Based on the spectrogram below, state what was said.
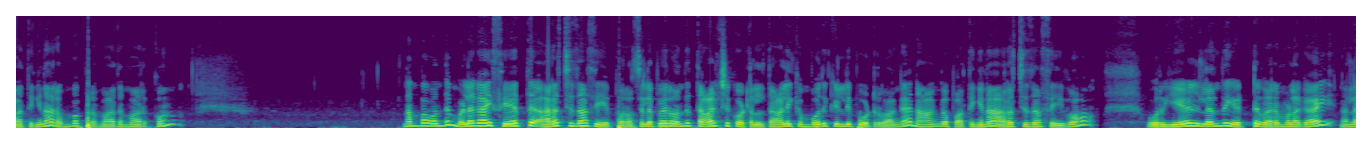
பார்த்தீங்கன்னா ரொம்ப பிரமாதமாக இருக்கும். நம்ம வந்து மிளகாய் சேர்த்து அரைச்சி தான் செய்ய போகிறோம் சில பேர் வந்து தாளிச்சி கொட்டல் தாளிக்கும் போது கிள்ளி போட்டுருவாங்க. நாங்கள் பார்த்திங்கன்னா அரைச்சி தான் செய்வோம். ஒரு ஏழுலேருந்து எட்டு வரமிளகாய் நல்ல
